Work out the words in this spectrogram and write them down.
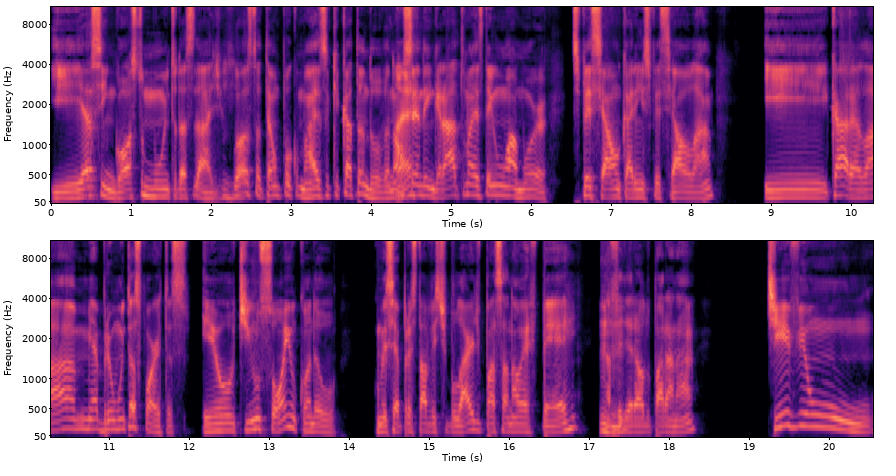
E, assim, gosto muito da cidade. Uhum. Gosto até um pouco mais do que Catanduva. Não Ah, é? sendo ingrato, mas tem um amor especial, um carinho especial lá. E, cara, lá me abriu muitas portas. Eu tinha um sonho quando eu comecei a prestar vestibular de passar na UFPR, na Uhum. Federal do Paraná. Tive um.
